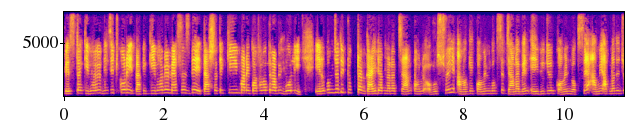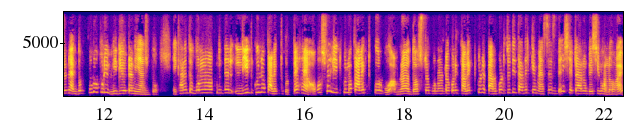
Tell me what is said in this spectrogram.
পেজটা কীভাবে ভিজিট করি, তাকে কীভাবে মেসেজ দেই, তার সাথে কি মানে কথাবার্তা আমি বলি, এরকম যদি টুকটাক গাইড আপনারা চান, তাহলে অবশ্যই আমাকে কমেন্ট বক্সে জানাবেন। এই ভিডিওর কমেন্ট বক্সে আমি আপনাদের জন্য একদম পুরোপুরি ভিডিওটা নিয়ে আসব। এখানে তো বললাম আপনাদের লিডগুলো কালেক্ট করতে। হ্যাঁ অবশ্যই লিডগুলো কালেক্ট করব। আমরা দশটা, পনেরোটা করে কালেক্ট করে তারপর যদি তাদেরকে মেসেজ দেই, সেটা আরও বেশি ভালো হয়।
